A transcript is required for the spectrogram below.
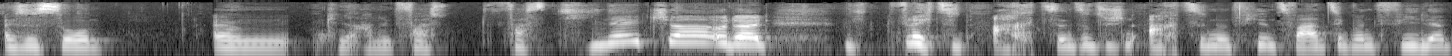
Also so, ähm, keine Ahnung, fast fast Teenager oder halt nicht, vielleicht so 18, so zwischen 18 und 24 waren viele.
